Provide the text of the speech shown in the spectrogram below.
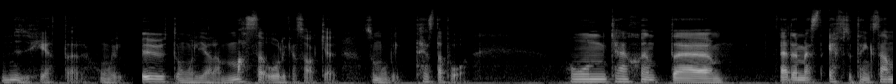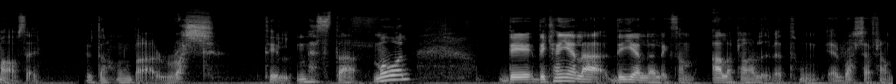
nyheter. Hon vill ut och hon vill göra massa olika saker som hon vill testa på. Hon kanske inte är den mest eftertänksamma av sig utan hon bara rush till nästa mål. det, det kan gälla, det gäller liksom alla plan av livet. Hon rushar fram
